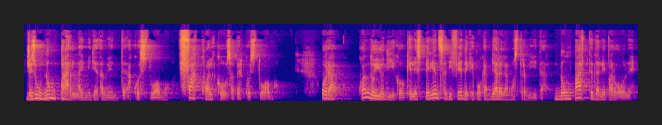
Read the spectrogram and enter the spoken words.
Gesù non parla immediatamente a quest'uomo, fa qualcosa per quest'uomo. Ora, quando io dico che l'esperienza di fede che può cambiare la nostra vita non parte dalle parole,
